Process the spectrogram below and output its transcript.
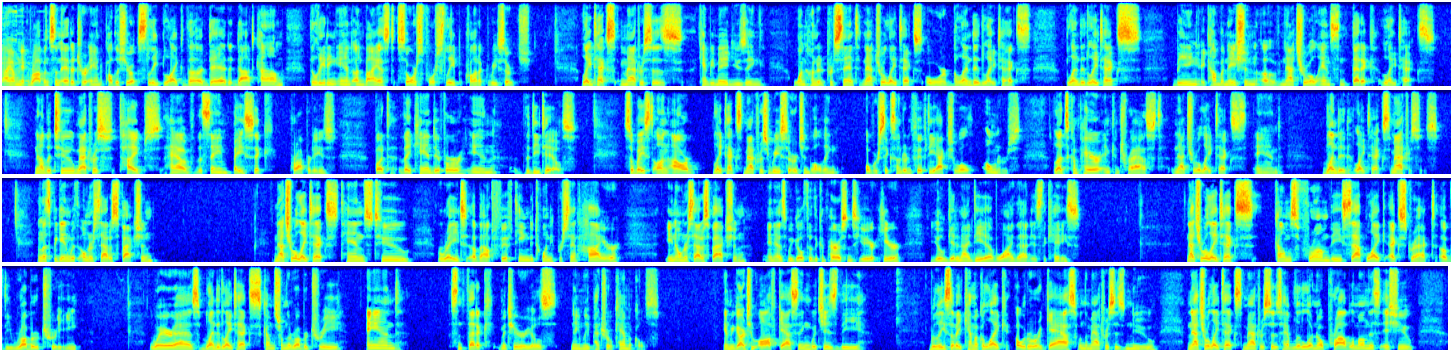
I'm Nick Robinson, editor and publisher of SleepLikeTheDead.com, the leading and unbiased source for sleep product research. Latex mattresses can be made using 100% natural latex or blended latex. Blended latex being a combination of natural and synthetic latex. Now the two mattress types have the same basic properties, but they can differ in the details. So based on our latex mattress research involving over 650 actual owners, let's compare and contrast natural latex and blended latex mattresses. And let's begin with owner satisfaction. Natural latex tends to rate about 15 to 20% higher in owner satisfaction. And as we go through the comparisons here, here, you'll get an idea of why that is the case. Natural latex comes from the sap-like extract of the rubber tree, whereas blended latex comes from the rubber tree and synthetic materials, namely petrochemicals. In regard to off-gassing, which is the release of a chemical-like odor or gas when the mattress is new, natural latex mattresses have little or no problem on this issue.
